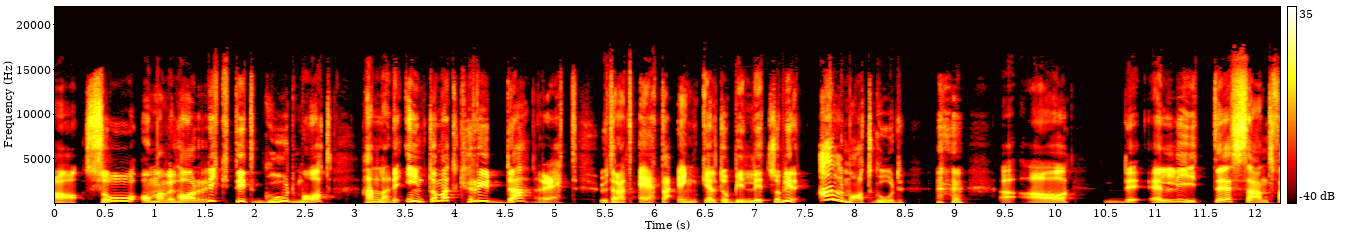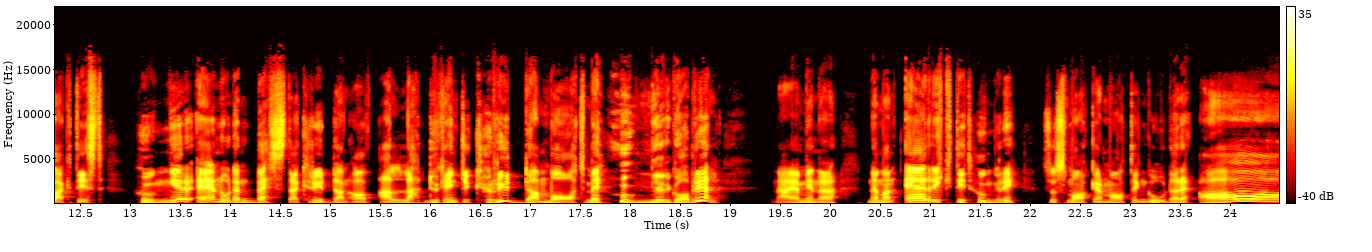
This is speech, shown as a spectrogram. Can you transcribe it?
Ja, så om man vill ha riktigt god mat handlar det inte om att krydda rätt, utan att äta enkelt och billigt så blir all mat god. ja, det är lite sant faktiskt. Hunger är nog den bästa kryddan av alla. Du kan ju inte krydda mat med hunger, Gabriel! Nej, jag menar, när man är riktigt hungrig så smakar maten godare. Ah!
